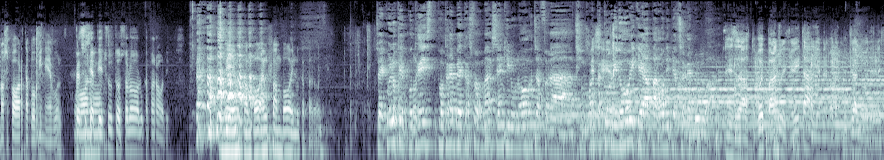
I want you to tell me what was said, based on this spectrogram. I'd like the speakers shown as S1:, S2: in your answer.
S1: uno sport abominevole.
S2: Penso
S3: No,
S2: sia
S3: no.
S2: piaciuto solo a Luca Parodi.
S3: È un fanboy, è un fanboy Luca Parodi.
S4: Cioè, quello che potrei- potrebbe trasformarsi anche in un'orgia fra 50
S1: Sì, sì.
S4: corridori che a Parodi piacerebbe uguale.
S1: Esatto, voi parlando di Giro Italia e me ne vado al Mugello a vedere le.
